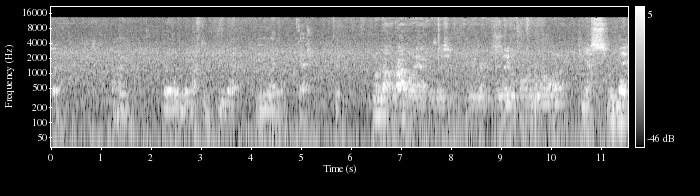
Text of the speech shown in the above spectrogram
so. um, But it wouldn't be enough to do that. Anyway, gotcha. What about the right of way acquisition? We were we moving forward on all that? Yes, we met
